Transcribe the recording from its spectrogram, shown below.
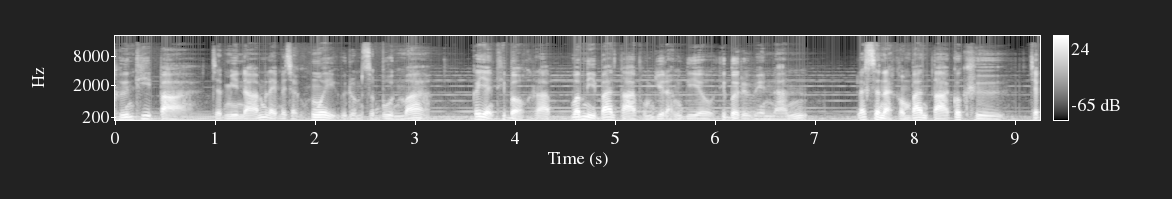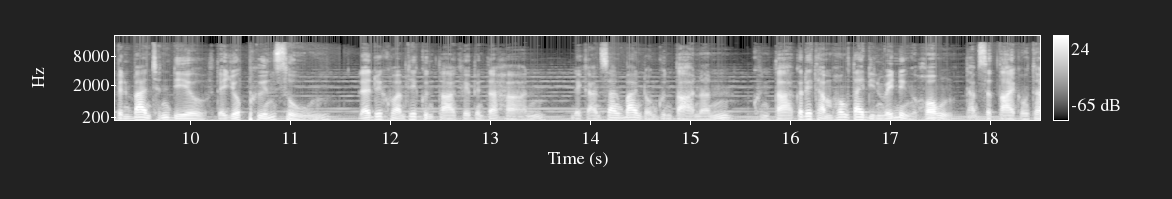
พื้นที่ป่าจะมีน้ำไหลมาจากห้วยอุดมสมบูรณ์มาก ก็อย่างที่บอกครับว่ามีบ้านตาผมอยู่หลังเดียวที่บริเวณนั้น ลักษณะของบ้านตาก็คือ จะเป็นบ้านชั้นเดียวแต่ยกพื้นสูง และด้วยความที่คุณตาเคยเป็นทหาร ในการสร้างบ้านของคุณตานั้น คุณตาก็ได้ทำห้องใต้ดินไว้หนึ่งห้องตามสไตล์ของท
